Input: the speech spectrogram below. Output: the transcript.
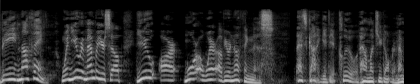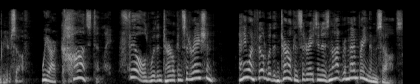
Be nothing. When you remember yourself, you are more aware of your nothingness. That's got to give you a clue of how much you don't remember yourself. We are constantly filled with internal consideration. Anyone filled with internal consideration is not remembering themselves.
